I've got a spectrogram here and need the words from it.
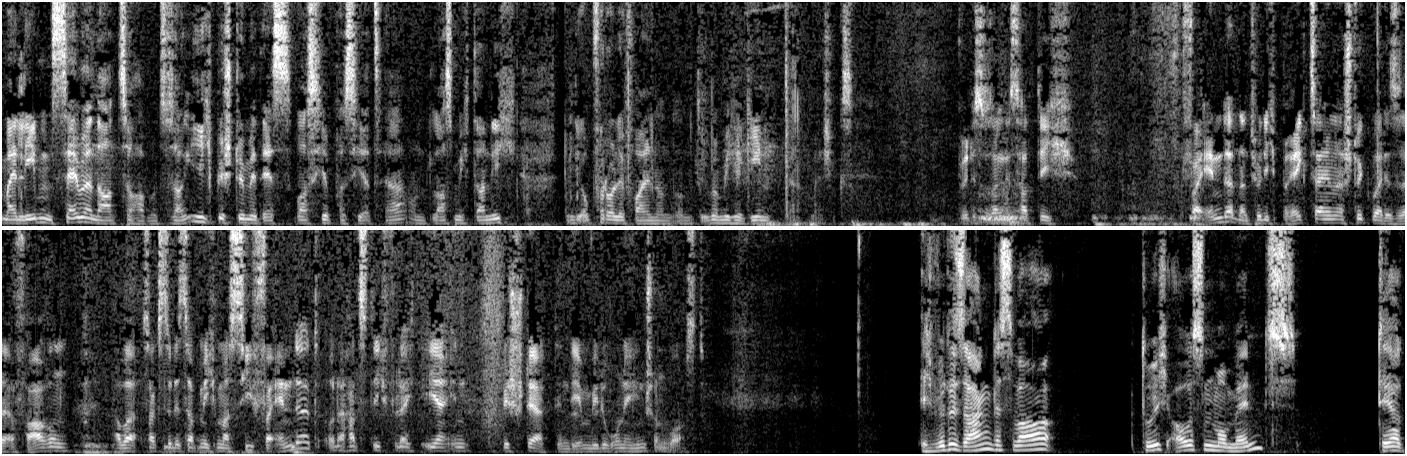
mein Leben selber in der Hand zu haben und zu sagen, ich bestimme das, was hier passiert, ja, und lass mich da nicht in die Opferrolle fallen und, und über mich ergehen, ja, mein Schicksal. Würdest du sagen, das hat dich verändert? Natürlich prägt es einen ein Stück weit, das ist eine Erfahrung. Aber sagst du, das hat mich massiv verändert oder hat es dich vielleicht eher in, bestärkt in dem, wie du ohnehin schon warst? Ich würde sagen, das war durchaus ein Moment, der,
